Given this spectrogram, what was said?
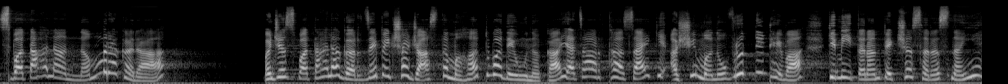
स्वतःला नम्र करा. म्हणजे स्वतःला गरजेपेक्षा जास्त महत्त्व देऊ नका. याचा अर्थ असा आहे की अशी मनोवृत्ती ठेवा की मी इतरांपेक्षा सरस नाहीये.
